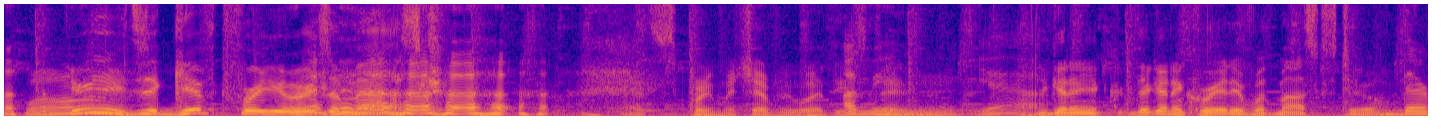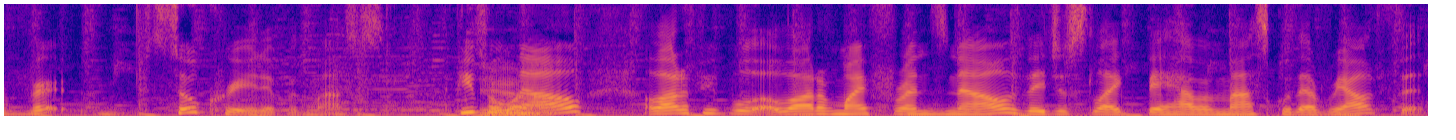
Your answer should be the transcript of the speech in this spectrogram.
Well, Here's a gift for you. Here's a mask. that's pretty much everywhere these I days. mean, yeah. they're getting they're getting creative with masks too. They're very so creative with masks. People So why now, a lot of people, a lot of my friends now, they just like they have a mask with every outfit.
